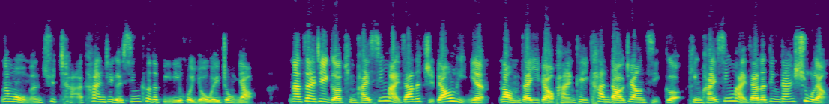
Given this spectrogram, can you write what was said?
那么我们去查看这个新客的比例会尤为重要。那在这个品牌新买家的指标里面，那我们在仪表盘可以看到这样几个品牌新买家的订单数量、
